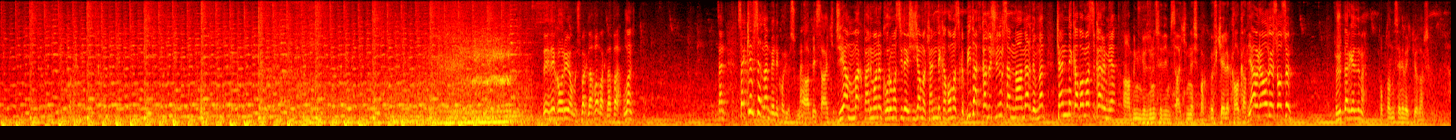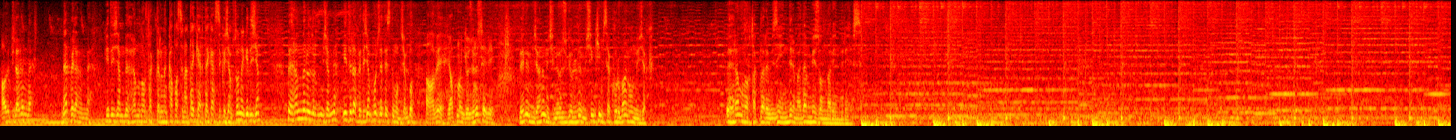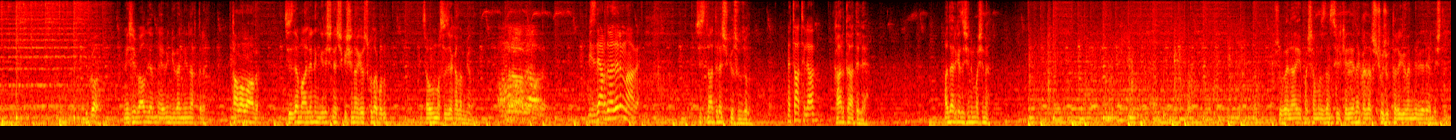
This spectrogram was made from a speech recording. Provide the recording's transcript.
Beni koruyormuş. Bak lafa bak lafa. Ulan sen, sen kimsin lan beni koruyorsun lan? Abi sakin. Cihan bak Ferman'ın korumasıyla yaşayacağım ama kendi kafama sıkı. Bir dakika düşünürsem namerdim lan. Kendi kafama sıkarım ya. Abim gözünü seveyim sakinleş bak öfkeyle kalkan. Ya ne oluyorsa olsun. Çocuklar geldi mi? Toplandı seni bekliyorlar. Abi planın ne? Ne planın ne? Gideceğim Behram'ın ortaklarının kafasına teker teker sıkacağım. Sonra gideceğim. Behram'ı ben öldürdüm diyeceğim ya. İtiraf edeceğim, polise teslim olacağım. Bu. Abi yapma gözünü seveyim. Benim canım için, özgürlüğüm için kimse kurban olmayacak. Behram'ın ortakları bizi indirmeden biz onları indireceğiz. Necip'i al yanına evin güvenliğini arttırın. Tamam abi. Siz de mahallenin girişine çıkışına göz kulak olun. Savunmasız yakalanmayalım. Biz de yardım edelim mi abi? Siz tatile çıkıyorsunuz oğlum. Ne tatili abi? Kar tatili. Hadi herkes işinin başına. Şu belayı paşamızdan silkeleyene kadar şu çocukları güvenli bir yere yerleştirin.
